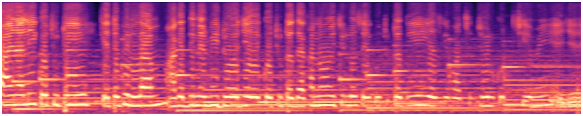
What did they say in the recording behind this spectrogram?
ফাইনালি কচুটি কেটে ফেললাম। আগের দিনের ভিডিও যে কচুটা দেখানো হয়েছিল, সেই কচুটা দিয়েই আজকে মাছের ঝোল করছি আমি। এই যে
